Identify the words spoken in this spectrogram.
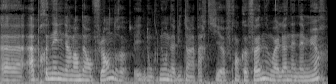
apprenait le néerlandais en Flandre. Et donc nous, on habite dans la partie francophone, Wallonne à Namur.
